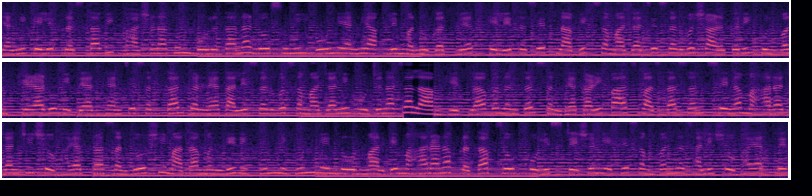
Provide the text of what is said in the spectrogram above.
यांनी केले प्रास्ताविक भाषणातून बोलताना डो. सुनील गोंड यांनी आपले मनोगत व्यक्त केले. तसेच नाभिक समाजाचे सर्व शाळकरी कुलवंत खेळाडू विद्यार्थ्यांचे सत्कार करण्यात आले. सर्व समाजाने भोजनाचा लाभ घेतला व नंतर संध्याकाळी पाच वाजता संत सेना महाराजांची शोभायात्रा संतोषी माता मंदिर इथून निघून मेन रोड मार्गे महाराणा प्रताप चौक पोलीस स्टेशन येथे संपन्न झाली शोभायात्रेत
